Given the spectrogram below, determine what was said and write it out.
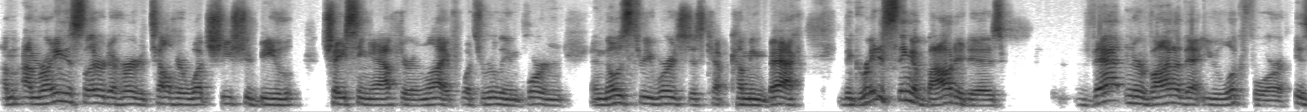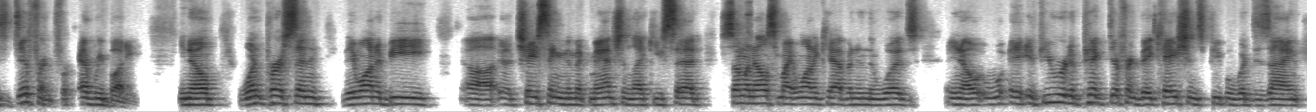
I'm, I'm writing this letter to her to tell her what she should be chasing after in life what's really important. And those three words just kept coming back. The greatest thing about it is that nirvana that you look for is different for everybody. You know, one person, they want to be uh, chasing the McMansion, like you said. Someone else might want a cabin in the woods. You know, if you were to pick different vacations people would design,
